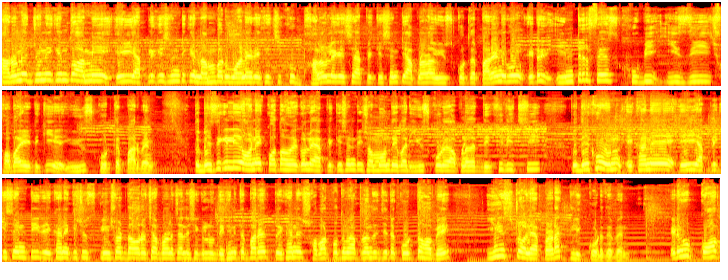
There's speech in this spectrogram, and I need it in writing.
কারণের জন্যই কিন্তু আমি এই অ্যাপ্লিকেশনটিকে নাম্বার ওয়ানে রেখেছি। খুব ভালো লেগেছে অ্যাপ্লিকেশনটি আপনারা ইউজ করতে পারেন এবং এটার ইন্টারফেস খুবই ইজি সবাই এটিকে ইউজ করতে পারবেন। তো বেসিক্যালি অনেক কথা হয়ে গেলো অ্যাপ্লিকেশনটি সম্বন্ধে এবার ইউজ করে আপনাদের দেখিয়ে দিচ্ছি। তো দেখুন, এখানে এই অ্যাপ্লিকেশনটির এখানে কিছু স্ক্রিনশট দেওয়া রয়েছে, আপনারা চাইলে সেগুলো দেখে নিতে পারেন। তো এখানে সবার প্রথমে আপনাদের যেটা করতে হবে ইনস্টলে আপনারা ক্লিক করে দেবেন। এটা খুব কম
